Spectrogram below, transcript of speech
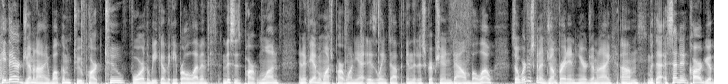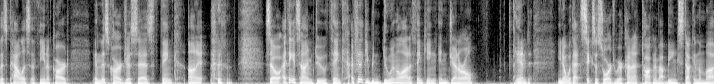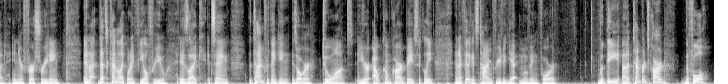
Hey there, Gemini. Welcome to part two for the week of April 11th. This is part one. And if you haven't watched part one yet, it is linked up in the description down below. So we're just going to jump right in here, Gemini. Um, with that Ascendant card, you have this Pallas Athena card. And this card just says think on it. so I think it's time to think. I feel like you've been doing a lot of thinking in general. And you know, with that Six of Swords, we were kind of talking about being stuck in the mud in your first reading. And I, that's kind of like what I feel for you is like it's saying the time for thinking is over. Two of Wands, your outcome card, basically. And I feel like it's time for you to get moving forward. With the uh, Temperance card, the Fool,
